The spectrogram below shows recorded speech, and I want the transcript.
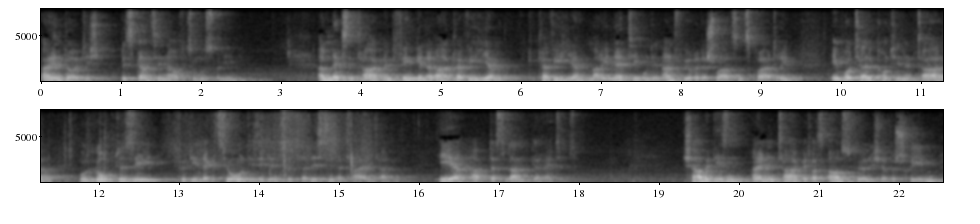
eindeutig bis ganz hinauf zu Mussolini. Am nächsten Tag empfing General Caviglia, Caviglia Marinetti und den Anführer der Schwarzen Squadri im Hotel Continental und lobte sie für die Lektion, die sie den Sozialisten erteilt hatten. Ihr habt das Land gerettet. Ich habe diesen einen Tag etwas ausführlicher beschrieben,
